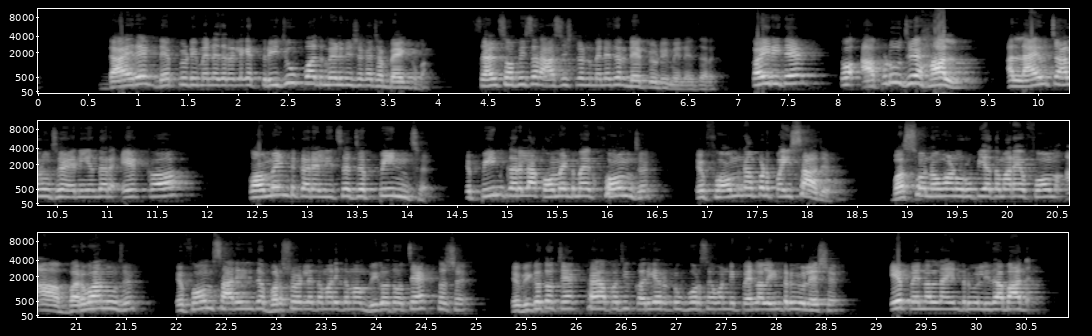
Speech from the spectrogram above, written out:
ડાયરેક્ટ ડેપ્યુટી મેનેજર એટલે કે ત્રીજું પદ મેળવી શકે છે બેંકમાં. Sales officer assistant manager deputy manager કઈ રીતે? તો આપણું જે હાલ, આ લાઈવ ચાલુ છે, એની અંદર એક કોમેન્ટ કરેલી છે જે પિન છે. એ પિન કરેલા કોમેન્ટમાં એક ફોર્મ છે. એ ફોર્મના પણ પૈસા છે. બસો નવ્વાણું રૂપિયા તમારે એ ફોર્મ ભરવાનું છે. એ ફોર્મ સારી રીતે ભરશો એટલે તમારી તમામ વિગતો ચેક થશે. એ વિગતો ચેક થયા પછી કરિયર ટુ ફોર સેવનની પેનલ ઇન્ટરવ્યૂ લેશે. એ પેનલના ઇન્ટરવ્યુ લીધા બાદ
